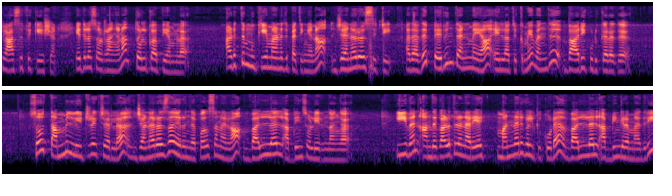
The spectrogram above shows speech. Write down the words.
கிளாசிஃபிகேஷன் எதில் சொல்கிறாங்கன்னா தொல்காப்பியமில். அடுத்து முக்கியமானது பார்த்திங்கன்னா ஜெனரோசிட்டி அதாவது பெருந்தன்மையாக எல்லாத்துக்குமே வந்து வாரி கொடுக்கறது. ஸோ தமிழ் லிட்ரேச்சரில் ஜெனரஸாக இருந்த பர்சன் எல்லாம் வள்ளல் அப்படின்னு சொல்லியிருந்தாங்க. ஈவன் அந்த காலத்தில் நிறைய மன்னர்களுக்கு கூட வள்ளல் அப்படிங்கிற மாதிரி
